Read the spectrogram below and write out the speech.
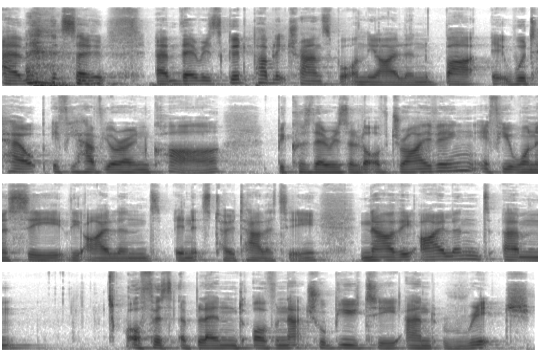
Um, so um, there is good public transport on the island, but it would help if you have your own car because there is a lot of driving if you want to see the island in its totality. Now, the island um, offers a blend of natural beauty and rich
